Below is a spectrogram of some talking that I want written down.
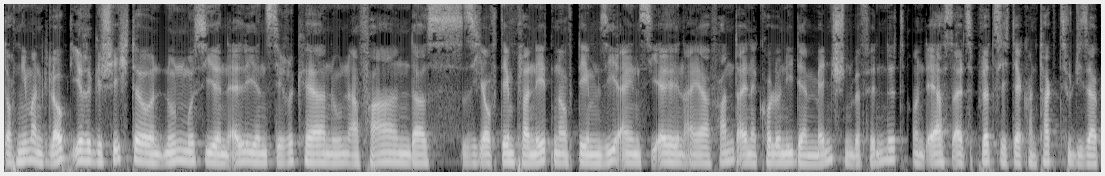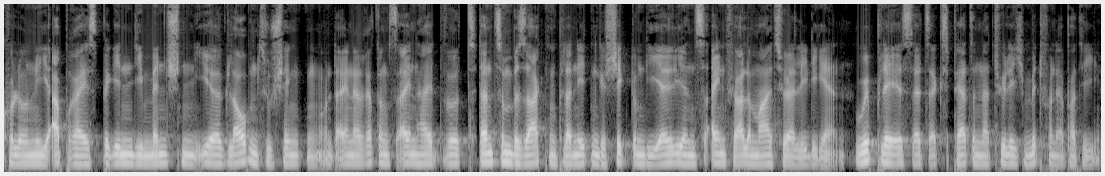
Doch niemand glaubt ihre Geschichte und nun muss sie in Aliens die Rückkehr nun erfahren, dass sich auf dem Planeten, auf dem sie einst die Alien-Eier fand, eine Kolonie der Menschen befindet und erst als plötzlich der Kontakt zu dieser Kolonie abreißt, beginnen die Menschen ihr Glauben zu schenken und eine Rettungseinheit wird dann zum besagten Planeten geschickt, um die Aliens ein für alle Mal zu erledigen. Ripley ist als Experte natürlich mit von der Partie.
